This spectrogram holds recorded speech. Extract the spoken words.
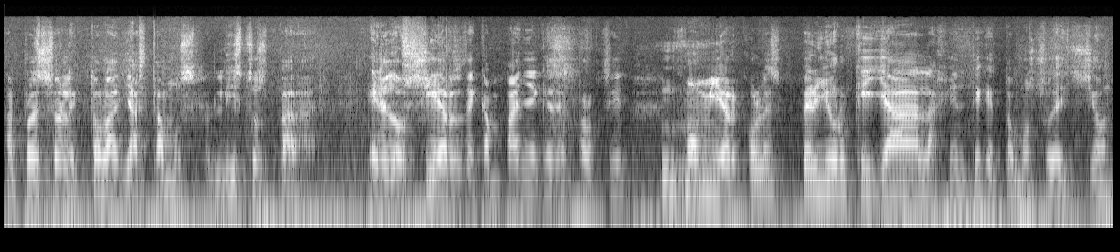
al proceso electoral. Ya estamos listos para en los cierres de campaña que se próximo Ujú. miércoles. Pero yo creo que ya la gente que tomó su decisión,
